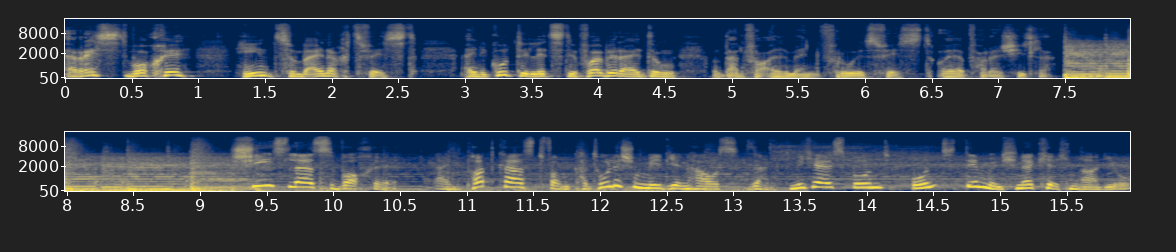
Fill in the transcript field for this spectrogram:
Restwoche hin zum Weihnachtsfest, eine gute letzte Vorbereitung und dann vor allem ein frohes Fest. Euer Pfarrer Schießler. Schießlers Woche, ein Podcast vom katholischen Medienhaus St. Michaelsbund und dem Münchner Kirchenradio.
